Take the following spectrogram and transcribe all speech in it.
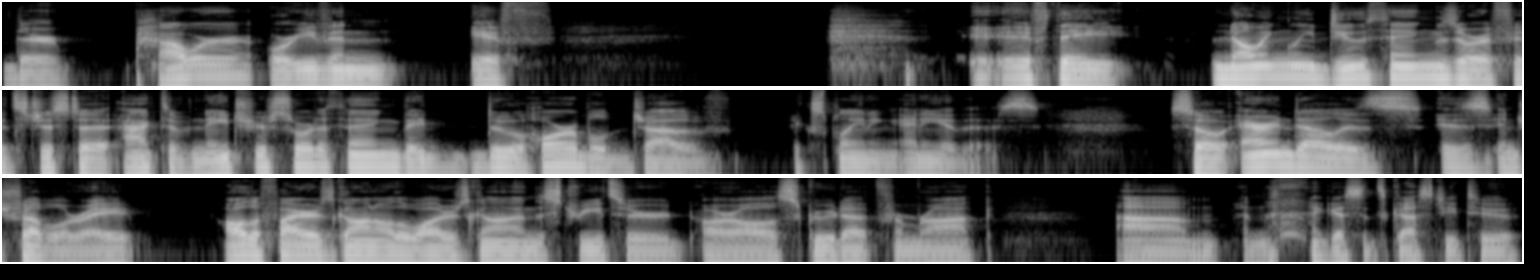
their power or even if if they knowingly do things or if it's just an act of nature sort of thing. They do a horrible job of explaining any of this. So Arendelle is is in trouble, right? All the fire's gone, all the water's gone, the streets are are all screwed up from rock. Um, and I guess it's gusty too.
